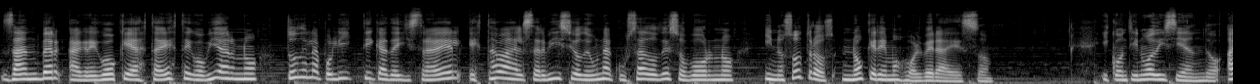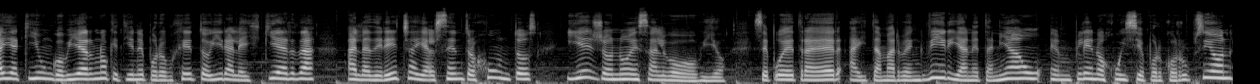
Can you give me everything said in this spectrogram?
Zandberg agregó que hasta este gobierno Toda la política de Israel estaba al servicio de un acusado de soborno y nosotros no queremos volver a eso. Y continuó diciendo, hay aquí un gobierno que tiene por objeto ir a la izquierda, a la derecha y al centro juntos, y ello no es algo obvio. Se puede traer a Itamar Ben-Gvir y a Netanyahu en pleno juicio por corrupción,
